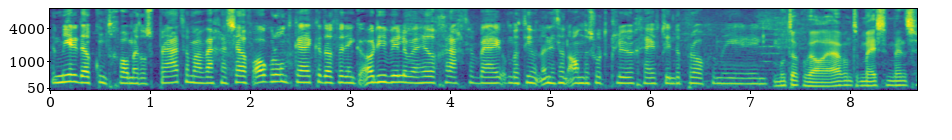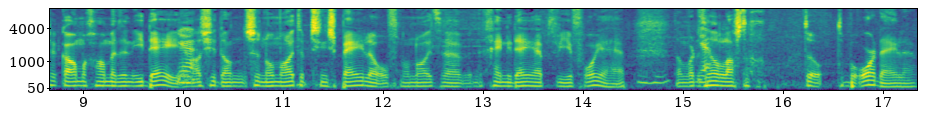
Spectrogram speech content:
een merendeel komt gewoon met ons praten. Maar wij gaan zelf ook rondkijken dat we denken, oh die willen we heel graag erbij. Omdat die net een ander soort kleur geeft in de programmering. Moet ook wel, hè? want de meeste mensen komen gewoon met een idee. En als je dan ze nog nooit hebt zien spelen of nog nooit uh, geen idee hebt wie je voor je hebt. Mhm. Dan wordt het heel lastig te, te beoordelen.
